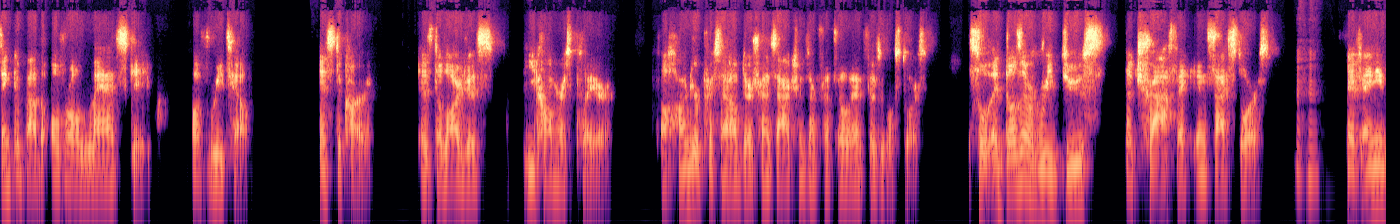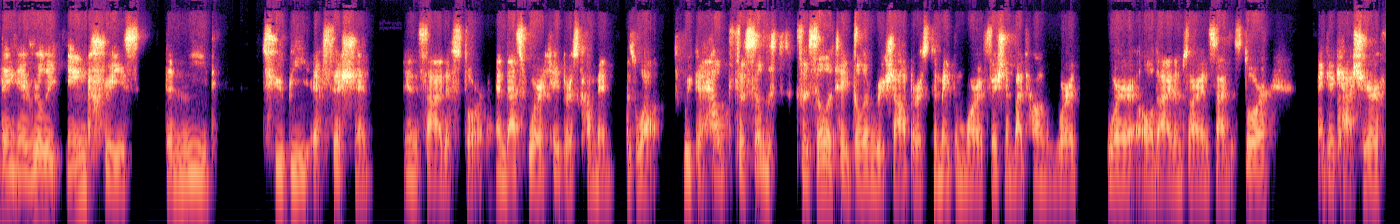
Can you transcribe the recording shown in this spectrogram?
think about the overall landscape of retail, Instacart is the largest e-commerce player. 100% of their transactions are fulfilled in physical stores. So it doesn't reduce the traffic inside stores. Mm-hmm. If anything, it really increased the need to be efficient inside the store. And that's where Capers come in as well. We could help facil- facilitate delivery shoppers to make them more efficient by telling them where, where all the items are inside the store, make a cashier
